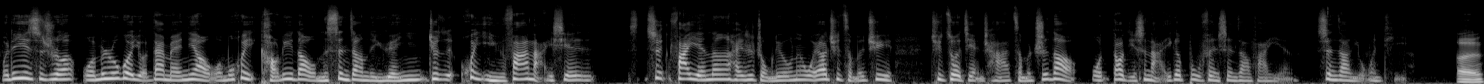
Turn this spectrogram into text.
我的意思是说，我们如果有蛋白尿，我们会考虑到我们肾脏的原因，就是会引发哪一些是发炎呢，还是肿瘤呢？我要去怎么去去做检查？怎么知道我到底是哪一个部分肾脏发炎，肾脏有问题？呃，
